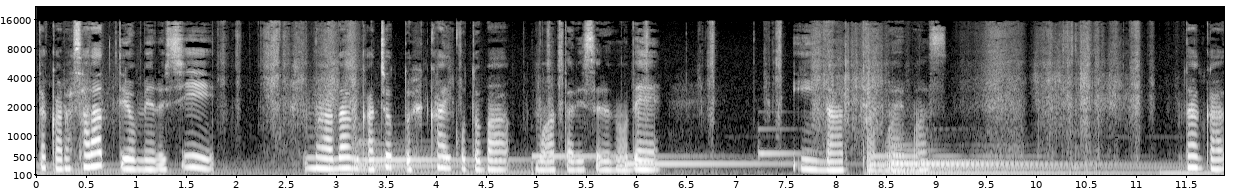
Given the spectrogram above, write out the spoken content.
だからさらって読めるしまあなんかちょっと深い言葉もあったりするのでいいなって思います。なんか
